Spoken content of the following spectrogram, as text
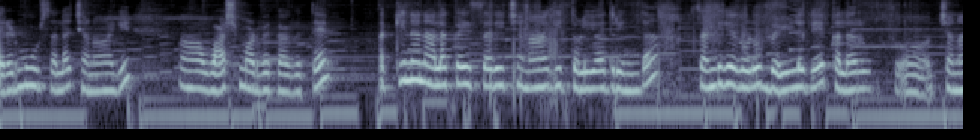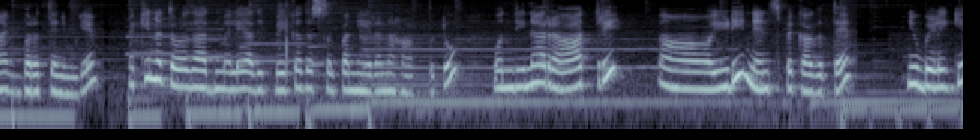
ಎರಡು ಮೂರು ಸಲ ಚೆನ್ನಾಗಿ ವಾಶ್ ಮಾಡಬೇಕಾಗುತ್ತೆ. ಅಕ್ಕಿನ ನಾಲ್ಕೈದು ಸರಿ ಚೆನ್ನಾಗಿ ತೊಳೆಯೋದ್ರಿಂದ ಸಂಡಿಗೆಗಳು ಬೆಳ್ಳಗೆ ಕಲರ್ ಚೆನ್ನಾಗಿ ಬರುತ್ತೆ ನಿಮಗೆ. ಅಕ್ಕಿನ ತೊಳೆದಾದ್ಮೇಲೆ ಅದಕ್ಕೆ ಬೇಕಾದಷ್ಟು ಸ್ವಲ್ಪ ನೀರನ್ನು ಹಾಕ್ಬಿಟ್ಟು ಒಂದಿನ ರಾತ್ರಿ ಇಡೀ ನೆನೆಸ್ಬೇಕಾಗುತ್ತೆ. ನೀವು ಬೆಳಿಗ್ಗೆ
